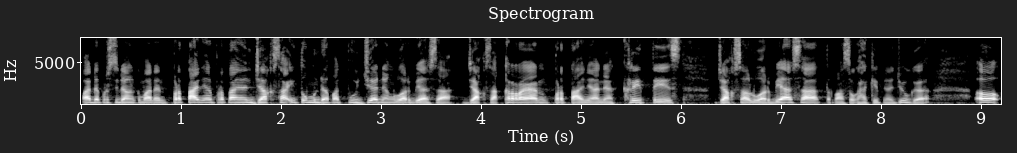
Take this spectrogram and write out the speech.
pada persidangan kemarin, pertanyaan-pertanyaan jaksa itu mendapat pujian yang luar biasa. Jaksa keren, pertanyaannya kritis, jaksa luar biasa, termasuk hakimnya juga. Uh,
